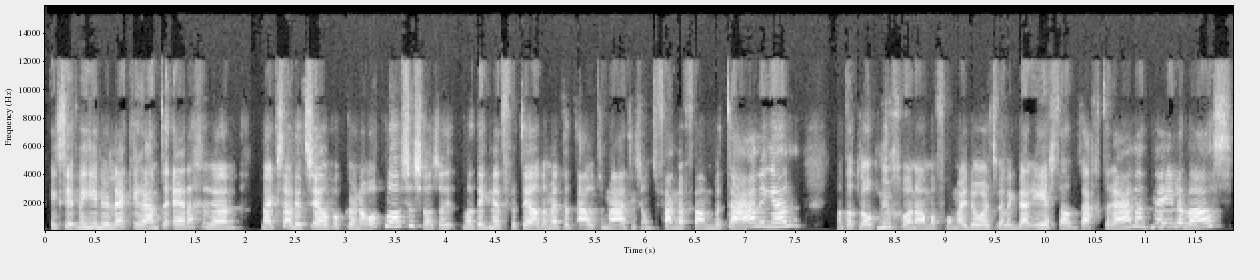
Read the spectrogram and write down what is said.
ik zit me hier nu lekker aan te ergeren. Maar ik zou dit zelf ook kunnen oplossen, zoals wat ik net vertelde met het automatisch ontvangen van betalingen. Want dat loopt nu gewoon allemaal voor mij door, terwijl ik daar eerst altijd achteraan aan het mailen was.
